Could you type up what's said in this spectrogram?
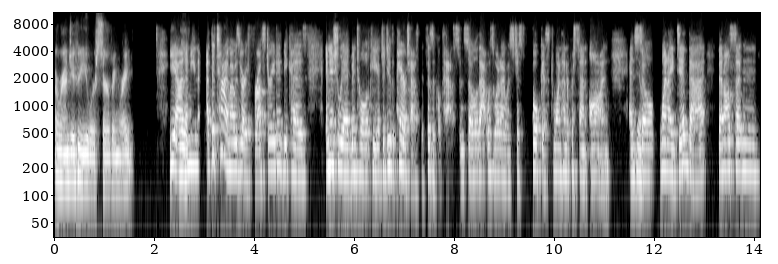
around you who you were serving right? Yeah and i mean at the time i was very frustrated because initially i'd been told okay you have to do the PARE test the physical test. And so that was what i was just focused 100% on. And yeah. so when i did that then all of a sudden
